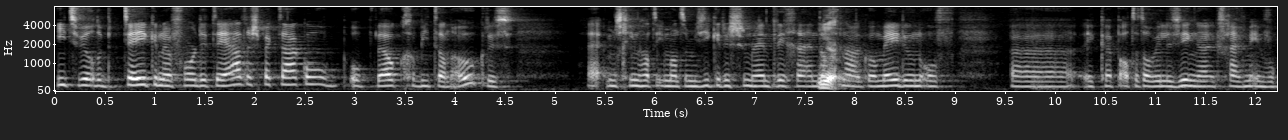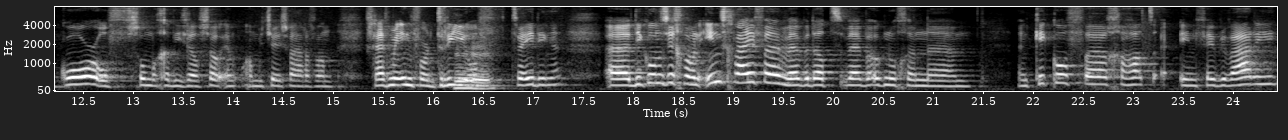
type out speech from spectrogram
iets wilde betekenen voor dit theaterspektakel, op welk gebied dan ook. Dus eh, misschien had iemand een muziekinstrument liggen en dacht, nou, ik wil meedoen. Of eh, ik heb altijd al willen zingen, ik schrijf me in voor koor. Of sommigen die zelfs zo ambitieus waren van, ik schrijf me in voor drie Mhm. of twee dingen. Eh, die konden zich gewoon inschrijven. We hebben, dat, we hebben ook nog een, ehm, een kick-off eh, gehad in februari.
